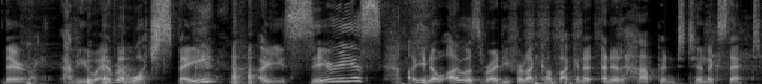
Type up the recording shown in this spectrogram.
there like, have you ever watched Spain? Are you serious? Uh, You know, I was ready for that comeback and it, and it happened to an extent.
